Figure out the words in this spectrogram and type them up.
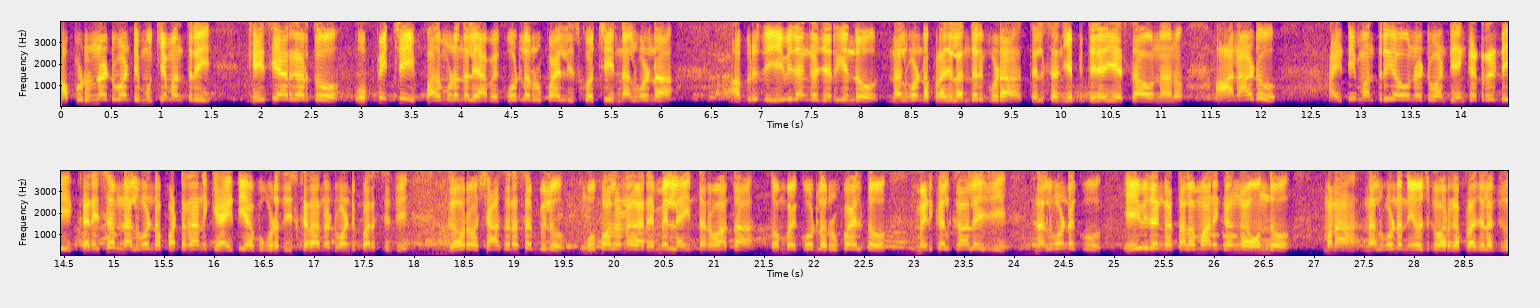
అప్పుడున్నటువంటి ముఖ్యమంత్రి కేసీఆర్ గారితో ఒప్పించి పదమూడు వందల యాభై కోట్ల రూపాయలు తీసుకొచ్చి నల్గొండ అభివృద్ధి ఏ విధంగా జరిగిందో నల్గొండ ప్రజలందరికీ కూడా తెలుసు అని చెప్పి తెలియజేస్తూ ఉన్నాను. ఆనాడు ఐటీ మంత్రిగా ఉన్నటువంటి వెంకటరెడ్డి కనీసం నల్గొండ పట్టణానికి ఐటీ హబ్ కూడా తీసుకురానటువంటి పరిస్థితి. గౌరవ శాసనసభ్యులు భూపాలన్న గారు ఎమ్మెల్యే అయిన తర్వాత తొంభై కోట్ల రూపాయలతో మెడికల్ కాలేజీ నల్గొండకు ఏ విధంగా తలమానికంగా ఉందో మన నల్గొండ నియోజకవర్గ ప్రజలకు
